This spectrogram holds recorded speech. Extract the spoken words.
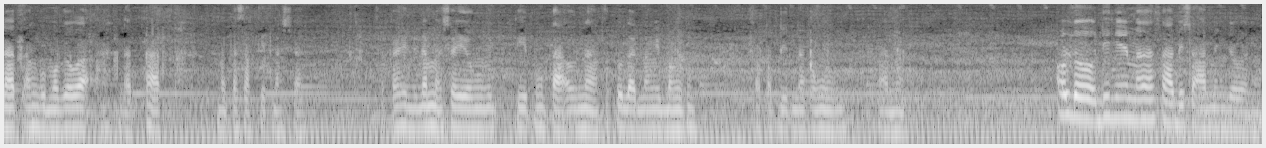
lahat ang gumagawa. Lahat nagkasakit na siya. Sa Dahil hindi naman siya yung tipong tao na katulad ng ibang kapatid na kung ano. Although, di niya masasabi sa amin gawa no.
